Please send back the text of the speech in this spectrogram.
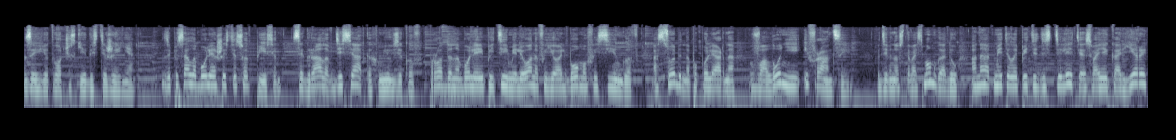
за ее творческие достижения. Записала более 600 песен, сыграла в десятках мюзиклов, продано более 5 миллионов ее альбомов и синглов, особенно популярна в Валонии и Франции – в 1998 году она отметила 50-летие своей карьеры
